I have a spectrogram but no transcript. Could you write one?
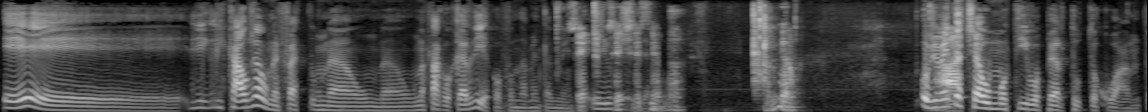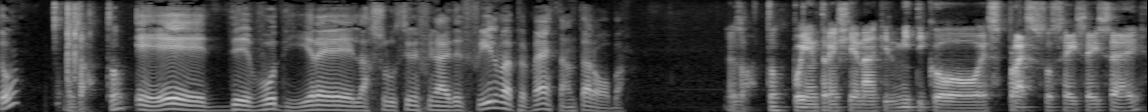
e gli, gli causa un, effetto, un, un- un attacco cardiaco fondamentalmente. Sì, e li sì, sì, uccide. sì. Ovviamente Ah. c'è un motivo per tutto quanto. Esatto. E devo dire, la soluzione finale del film per me è tanta roba. Esatto. Poi entra in scena anche il mitico Espresso 666.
